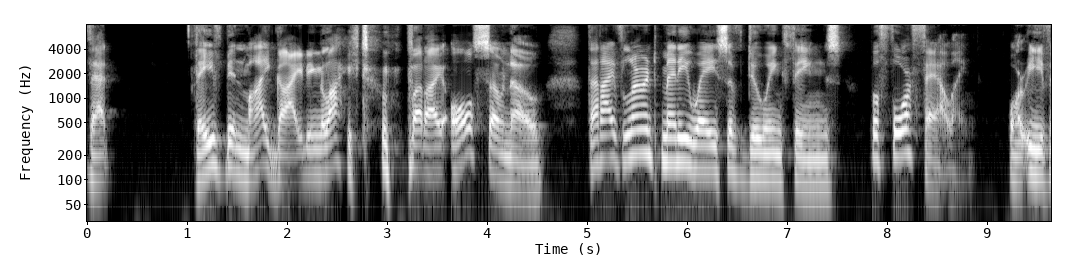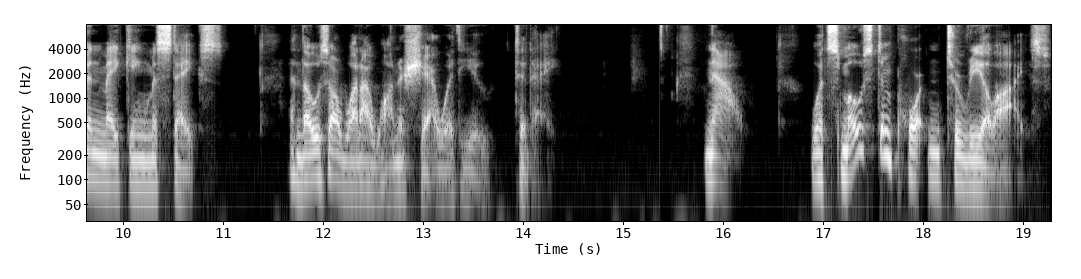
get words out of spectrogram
that they've been my guiding light, but I also know that I've learned many ways of doing things before failing or even making mistakes. And those are what I want to share with you today. Now, what's most important to realize,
